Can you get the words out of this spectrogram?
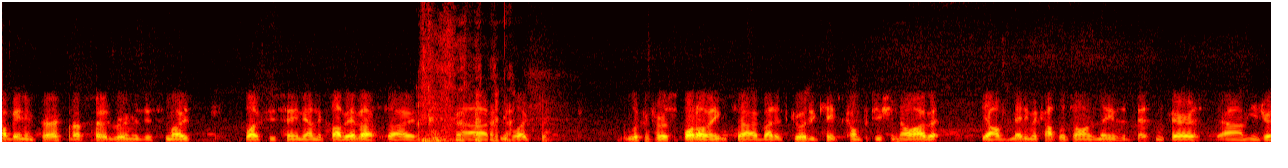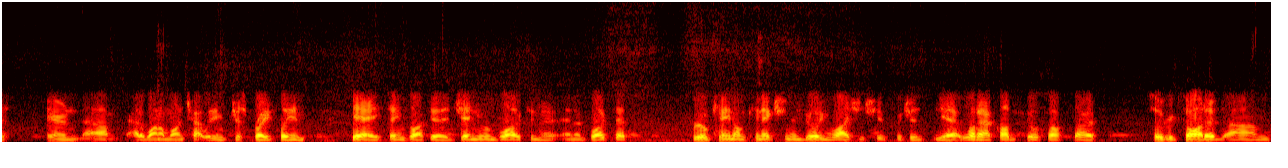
I've been in Perth, but I've heard rumours it's most blokes we've seen down the club ever. So, uh, a few blokes looking for a spot, I think. So, but it's good. It keeps competition high. But yeah, I've met him a couple of times. Met him at the best and fairest. Um, he dressed there and um, had a one-on-one chat with him just briefly. And yeah, he seems like a genuine bloke and a, and a bloke that's real keen on connection and building relationships, which is yeah what our club's built off. So super excited um,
